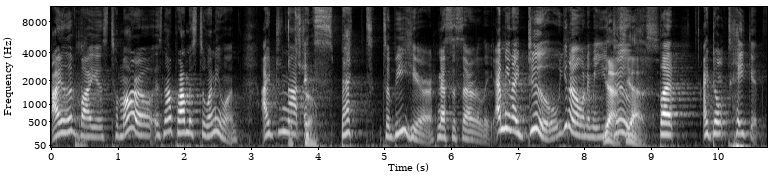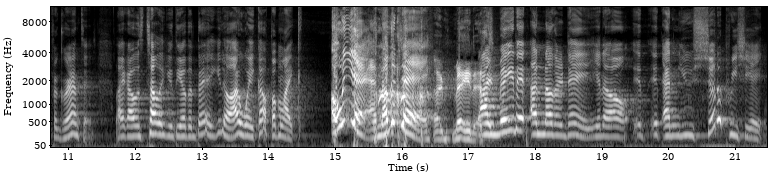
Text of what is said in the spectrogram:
I live by is tomorrow is not promised to anyone. I do not expect to be here necessarily. I mean, I do. You know what I mean? You Yes, do. yes. But I don't take it for granted. Like I was telling you the other day, you know, I wake up, I'm like, oh yeah, another day. I made it. I made it another day, you know. It, it and you should appreciate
